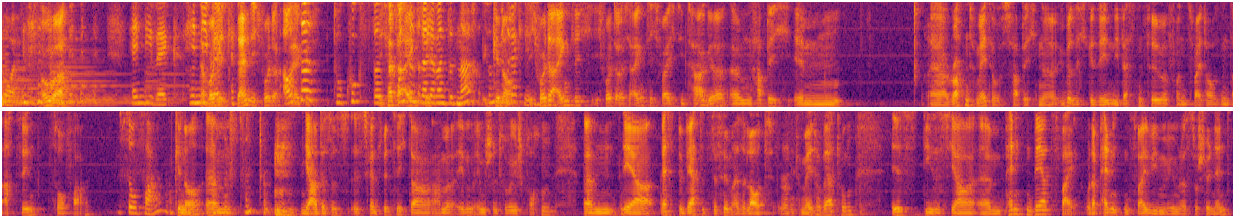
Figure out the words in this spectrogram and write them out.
läuft. Aua. Handy weg. Handy weg. ich, nein, ich wollte. Außer äh, du guckst was Content-Relevantes nach, sonst genau. bitte weglegen. Ich wollte eigentlich, ich wollte euch eigentlich, weil ich die Tage ähm, habe ich im äh, Rotten Tomatoes habe ich eine Übersicht gesehen, die besten Filme von 2018 so far. so far. Okay. Genau. Was Ähm, ist das drin? ja, das ist, ist ganz witzig, da haben wir eben, eben schon drüber gesprochen. Ähm, der bestbewertetste Film, also laut Rotten Tomato Wertung, ist dieses Jahr ähm, Pennington Bear 2 oder Pennington 2, wie, wie man das so schön nennt.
